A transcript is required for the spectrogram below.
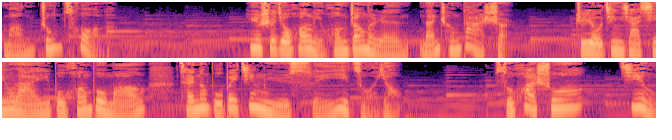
忙中错了？”遇事就慌里慌张的人难成大事儿，只有静下心来，不慌不忙，才能不被境遇随意左右。俗话说：“静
